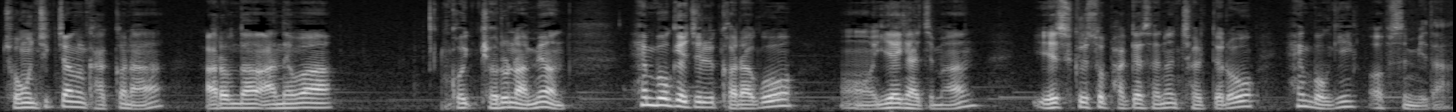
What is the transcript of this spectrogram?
좋은 직장을 갖거나 아름다운 아내와 결혼하면 행복해질 거라고 어, 이야기하지만 예수 그리스도 밖에서는 절대로 행복이 없습니다.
